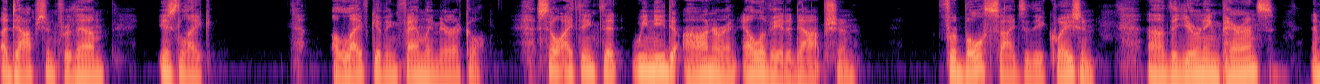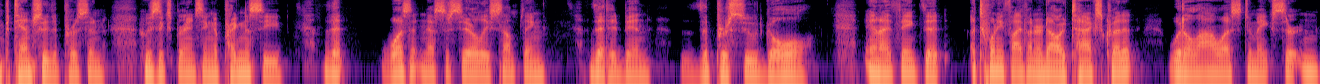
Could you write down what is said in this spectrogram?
adoption for them is like a life-giving family miracle so i think that we need to honor and elevate adoption for both sides of the equation uh, the yearning parents and potentially the person who's experiencing a pregnancy that wasn't necessarily something that had been the pursued goal. And I think that a $2,500 tax credit would allow us to make certain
